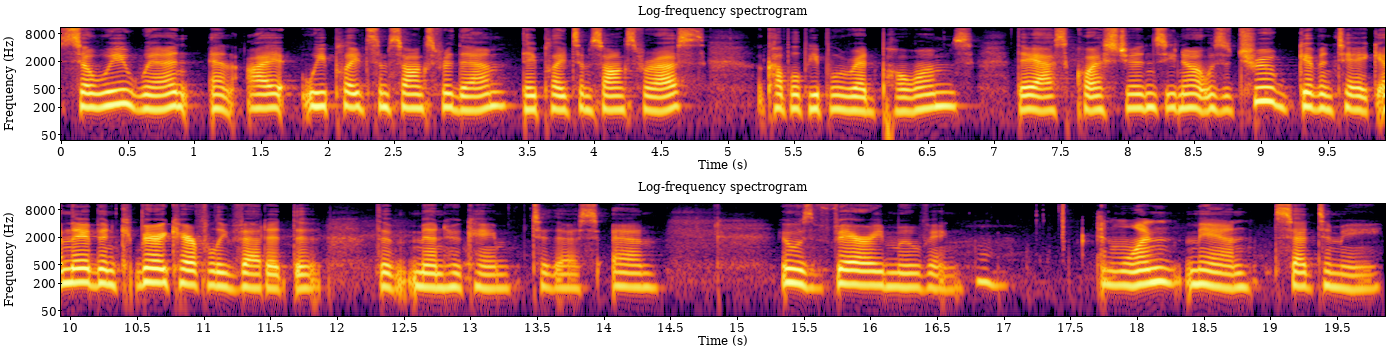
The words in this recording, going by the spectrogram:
so we went and I we played some songs for them. They played some songs for us. A couple people read poems. They asked questions. You know, it was a true give and take. And they had been very carefully vetted the the men who came to this, and it was very moving. And one man said to me,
